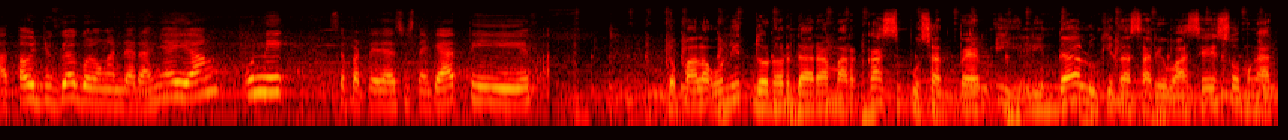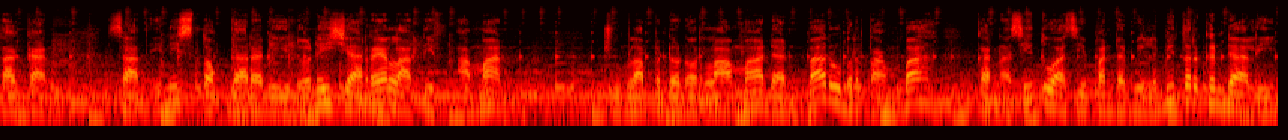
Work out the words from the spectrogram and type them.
Atau juga golongan darahnya yang unik seperti resus negatif. Kepala Unit Donor Darah Markas Pusat PMI, Linda Lukita Sariwaseso mengatakan, saat ini stok darah di Indonesia relatif aman. Jumlah pendonor lama dan baru bertambah karena situasi pandemi lebih terkendali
